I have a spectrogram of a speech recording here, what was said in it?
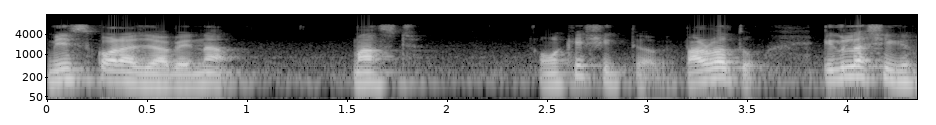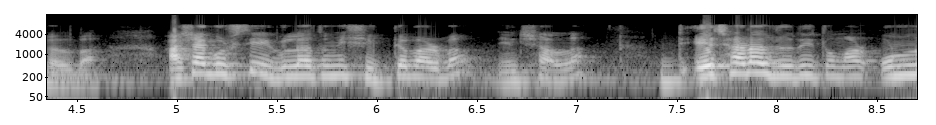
মিস করা যাবে না। মাস্ট তোমাকে শিখতে হবে, পারবা তো? এগুলা শিখে ফেলবা। আশা করছি এগুলা তুমি শিখতে পারবা ইনশাল্লাহ এছাড়াও যদি তোমার অন্য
